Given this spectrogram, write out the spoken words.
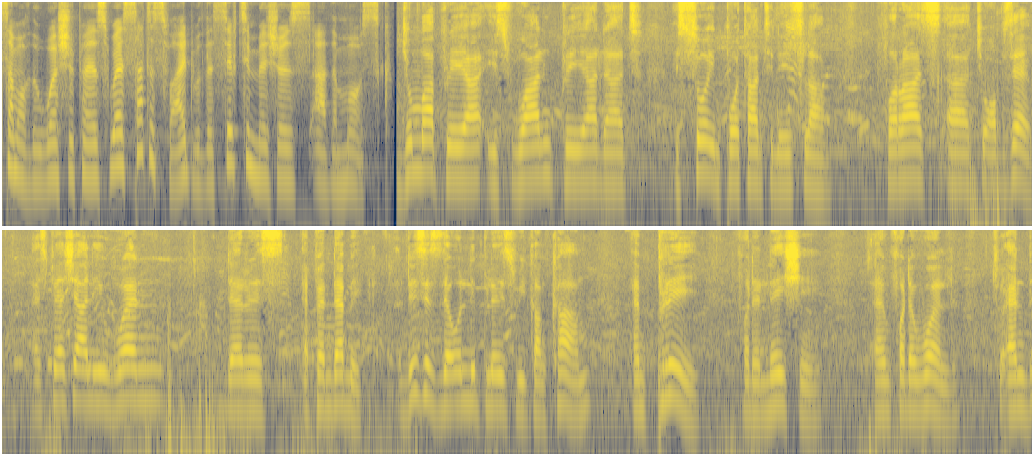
Some of the worshippers were satisfied with the safety measures at the mosque. Juma prayer is one prayer that is so important in Islam. for us uh, to observe, especially when there is a pandemic. This is the only place we can come and pray for the nation and for the world to end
